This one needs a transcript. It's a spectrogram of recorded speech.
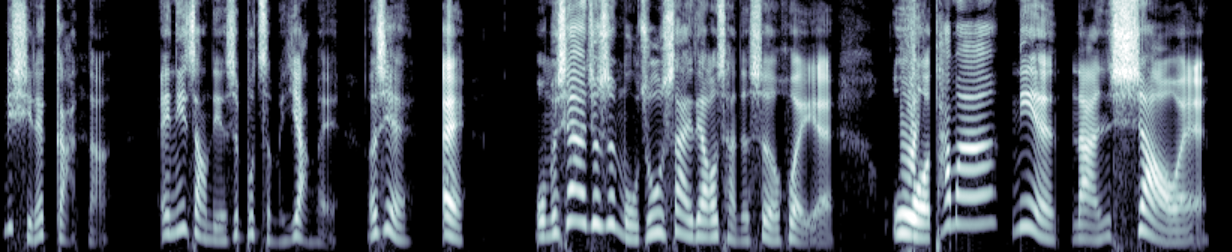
你写的赶呐？诶，你长得也是不怎么样诶，而且诶，我们现在就是母猪赛貂蝉的社会诶，我他妈念男校诶。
